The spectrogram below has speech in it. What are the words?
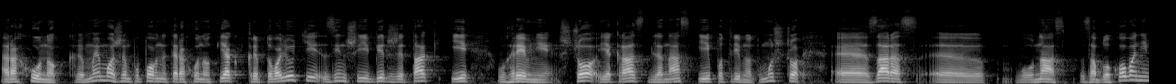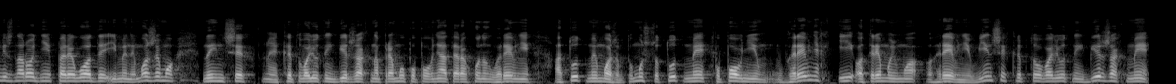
Рахунок. Ми можемо поповнити рахунок як в криптовалюті з іншої біржі, так і в гривні, що якраз для нас і потрібно, тому що е, зараз е, у нас заблоковані міжнародні переводи, і ми не можемо на інших е, криптовалютних біржах напряму поповняти рахунок в гривні. А тут ми можемо, тому що тут ми поповнюємо в гривнях і отримуємо гривні. В інших криптовалютних біржах ми,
